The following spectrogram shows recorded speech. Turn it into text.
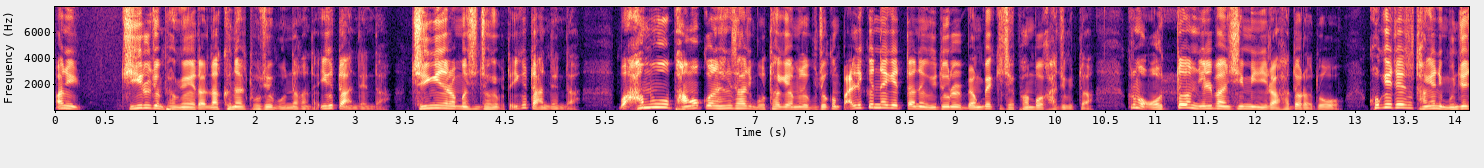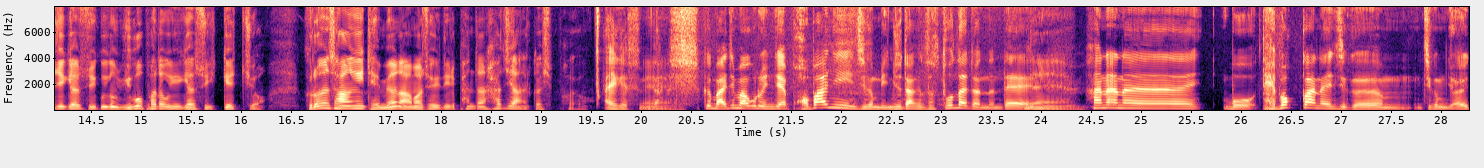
아니 기일을 좀 변경해달라. 나 그날 도저히 못 나간다. 이것도 안 된다. 증인을 한번 신청해보다. 이것도 안 된다. 뭐 아무 방어권 행사하지 못하게 하면서 무조건 빨리 끝내겠다는 의도를 명백히 재판부가 가지고 있다. 그러면 어떤 일반 시민이라 하더라도 거기에 대해서 당연히 문제 제기할 수 있고 이건 위법하다고 얘기할 수 있겠죠. 그런 상황이 되면 아마 저희들이 판단하지 않을까 싶어요. 알겠습니다. 네. 그 마지막으로 이제 법안이 지금 민주당에서 쏟아졌는데 네. 하나는 뭐 대법관을 지금 지금 열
